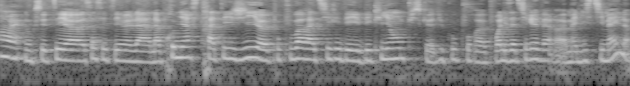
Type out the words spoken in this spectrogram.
Ouais. Donc c'était euh, ça, c'était euh, la, la, première stratégie euh, pour pouvoir attirer des, des, clients, puisque du coup pour pour les attirer vers ma liste email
